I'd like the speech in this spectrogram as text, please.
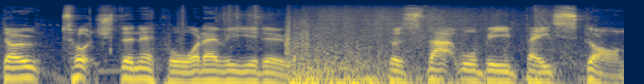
Don't touch the nipple, whatever you do. Because that will be base gone.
